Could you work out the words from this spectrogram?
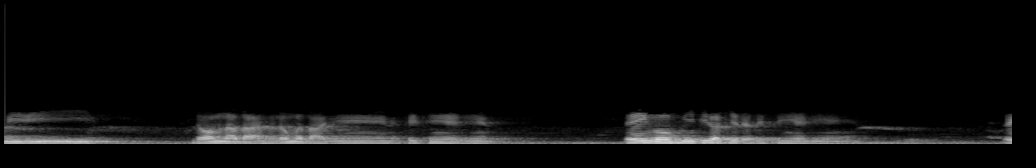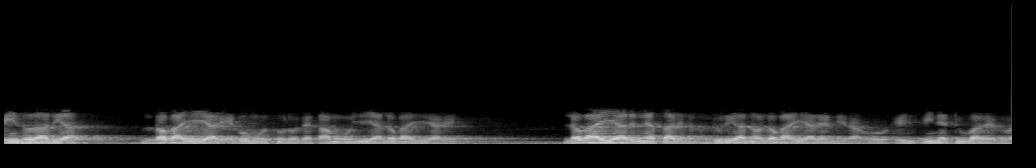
မှီပြီးဒေါမနတာနှလုံးမသားခြင်းတဲ့သိချင်းရဲ့ခြင်းအိမ်ကိုမှီပြီးတော့ဖြစ်တဲ့သိချင်းရဲ့ခြင်းအိမ်ဆိုတာဒီက လောကရေးရတယ်အကုန်ကိုဆိုလို့တဲ့ကာမဂုဏ်ရေးရလောကရေးရတယ်လောကကြီးရတယ်နဲ့စတယ်လူတွေကတော့လောကကြီးရတယ်နေတာကိုအိမ်အိမ်နဲ့တူပါတယ်သူက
